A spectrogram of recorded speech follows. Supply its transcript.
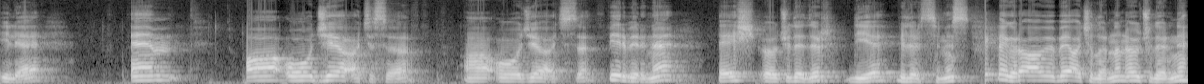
ile MAOC açısı AOC açısı birbirine eş ölçüdedir diyebilirsiniz. Şekle göre A ve B açılarının ölçülerini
